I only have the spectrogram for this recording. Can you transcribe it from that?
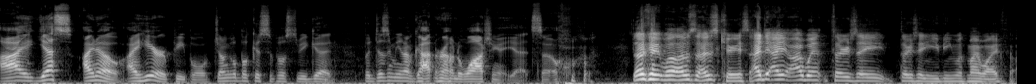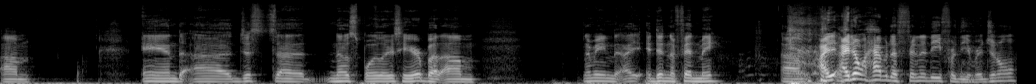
I yes, I know, I hear people. Jungle Book is supposed to be good, but it doesn't mean I've gotten around to watching it yet. So, Okay, well, I was I was curious. I, I, I went Thursday Thursday evening with my wife. Um, and uh, just uh, no spoilers here, but um, I mean, I, it didn't offend me. Um, I I don't have an affinity for the original.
